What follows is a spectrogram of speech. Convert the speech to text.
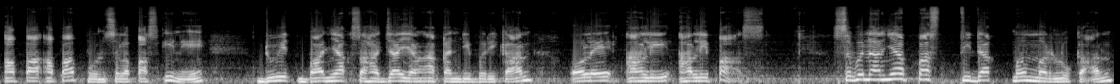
apa-apapun selepas ini, duit banyak sahaja yang akan diberikan oleh ahli-ahli PAS. Sebenarnya PAS tidak memerlukan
